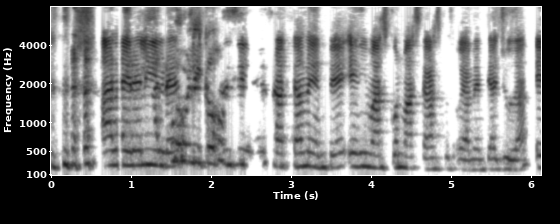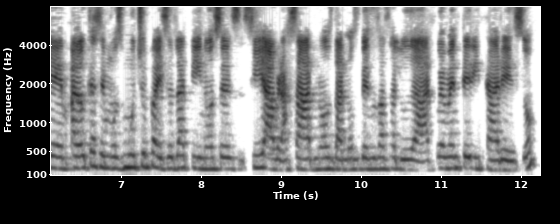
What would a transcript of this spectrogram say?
al aire libre. Al público. Sí, exactamente. Eh, y más con máscaras, pues obviamente ayuda. Em, algo que hacemos mucho en países latinos es, sí, abrazarnos, darnos besos a saludar. Obviamente evitar eso.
